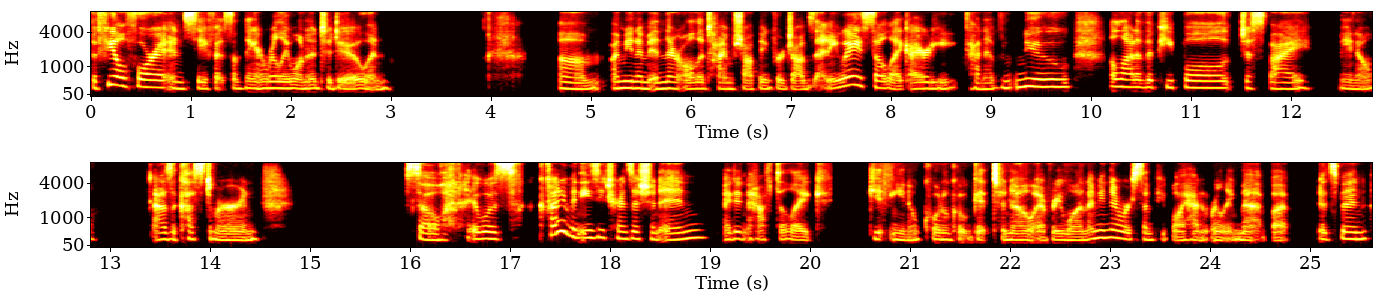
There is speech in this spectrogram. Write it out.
the feel for it and see if it's something I really wanted to do. And, um, I mean, I'm in there all the time shopping for jobs anyway. So, like, I already kind of knew a lot of the people just by, you know, as a customer and so it was kind of an easy transition in. I didn't have to like get, you know, quote unquote, get to know everyone. I mean, there were some people I hadn't really met, but it's been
